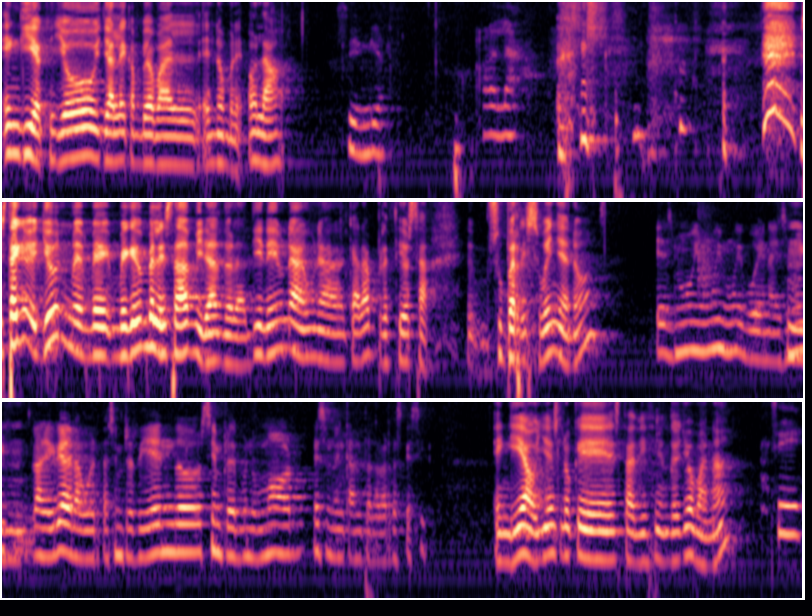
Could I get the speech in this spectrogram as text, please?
En guía, que yo ya le cambiaba el, el nombre. Hola. Sí, en guía. hola, Está que yo me, me- me quedo embelesada mirándola. Tiene una, una cara preciosa, súper risueña, ¿no? Es muy, muy, muy buena. Es muy, la alegría de la huerta, siempre riendo, siempre de buen humor. Es un encanto, la verdad es que sí. En guía, ¿oyes lo que está diciendo Giovanna? sí,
